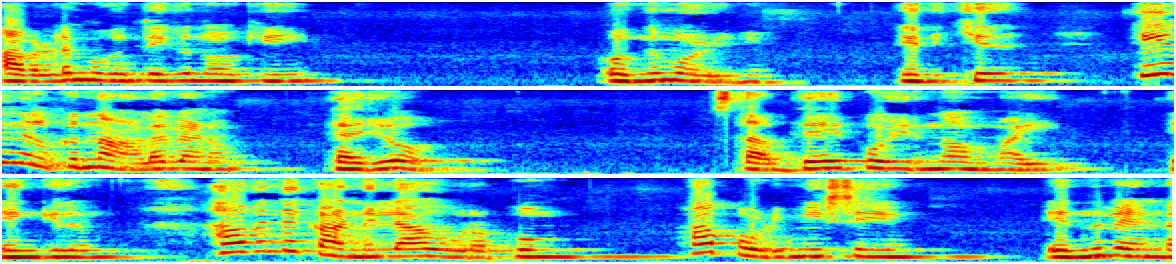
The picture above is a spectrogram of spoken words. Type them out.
അവളുടെ മുഖത്തേക്ക് നോക്കി. ഒന്ന് മൊഴിഞ്ഞു. എനിക്ക് ഈ നിൽക്കുന്ന ആളെ വേണം. തരുമോ സ്തബ്ധയായി പോയിരുന്നു അമ്മായി. എങ്കിലും അവന്റെ കണ്ണിൽ ആ ഉറപ്പും ആ പൊടിമീശയും എന്ന് വേണ്ട.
